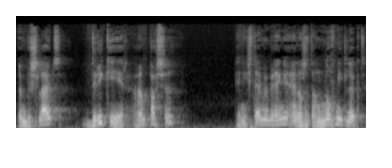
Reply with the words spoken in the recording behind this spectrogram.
een besluit drie keer aanpassen en in stemming brengen. En als het dan nog niet lukt,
